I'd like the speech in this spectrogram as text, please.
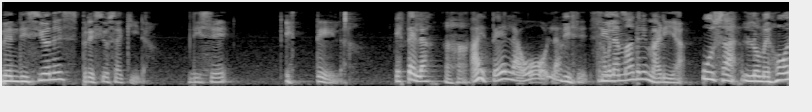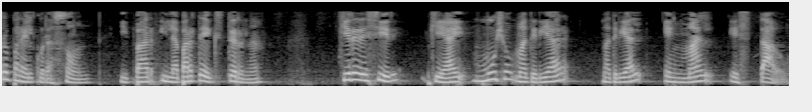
Bendiciones, preciosa Kira. Dice Estela. Estela. Ajá. Ah, Estela, hola. Dice, si la Madre María usa lo mejor para el corazón y, par, y la parte externa, quiere decir que hay mucho material, material en mal estado.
